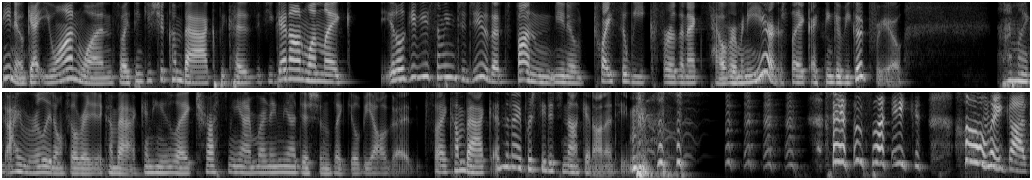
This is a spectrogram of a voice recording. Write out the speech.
you know, get you on one. So I think you should come back because if you get on one, like it'll give you something to do that's fun, you know, twice a week for the next however many years. Like I think it'd be good for you. I'm like, I really don't feel ready to come back. And he's like, trust me, I'm running the auditions. Like, you'll be all good. So I come back and then I proceeded to not get on a team. I was like, oh my God,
